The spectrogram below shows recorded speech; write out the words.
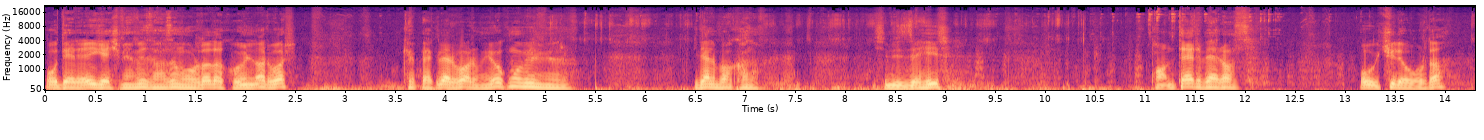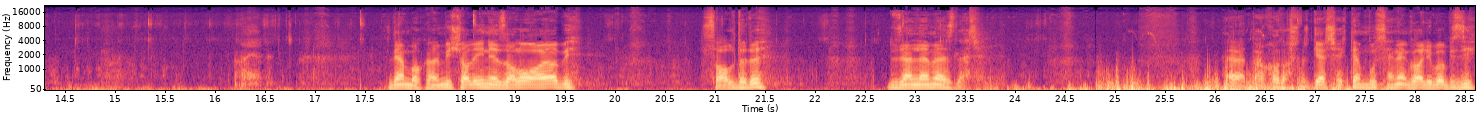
O dereyi geçmemiz lazım. Orada da koyunlar var. Köpekler var mı yok mu bilmiyorum. Gidelim bakalım. Şimdi zehir, panter, beraz. O üçü de orada. Giden bakalım. İnşallah yine Zaloa'ya bir saldırı düzenlemezler. Evet arkadaşlar gerçekten bu sene galiba bizi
